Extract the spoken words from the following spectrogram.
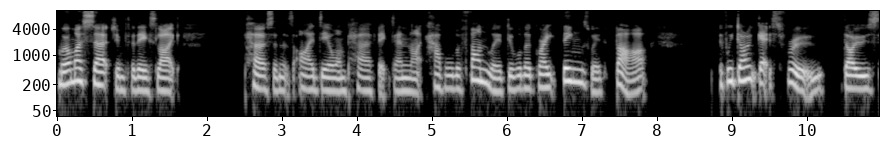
where am i searching for this like person that's ideal and perfect and like have all the fun with do all the great things with? But if we don't get through those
